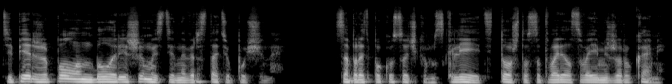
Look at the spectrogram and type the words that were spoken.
Теперь же полон был решимости наверстать упущенное. Собрать по кусочкам, склеить то, что сотворил своими же руками.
